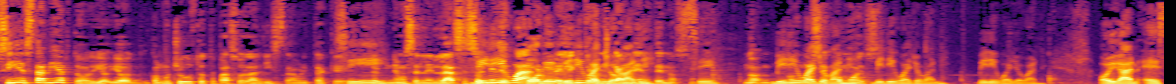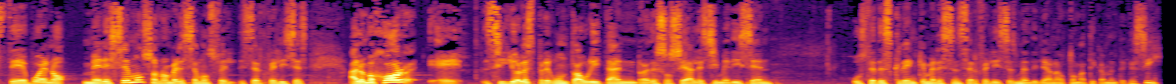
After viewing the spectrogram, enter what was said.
Sí, está abierto. Yo, yo con mucho gusto te paso la lista ahorita que Sí. terminemos el enlace. Soy Virigua- medio torpe Virigua electrónicamente, Giovanni. no sé. Sí. No, no- Virigua no sé Giovanni. cómo es. Virigua Giovanni. Virigua Giovanni. Oigan, este, bueno, ¿merecemos o no merecemos fel- ser felices? A lo mejor, eh, si yo les pregunto ahorita en redes sociales y me dicen, ¿ustedes creen que merecen ser felices? Me dirían automáticamente que sí.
